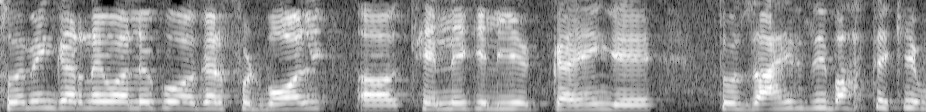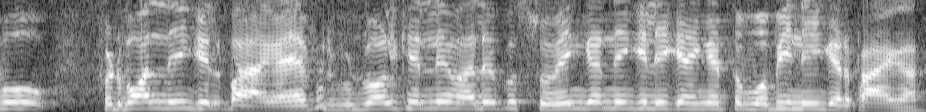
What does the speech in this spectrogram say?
स्विमिंग करने वाले को अगर फुटबॉल खेलने के लिए कहेंगे तो ज़ाहिर सी बात है कि वो फुटबॉल नहीं खेल पाएगा या फिर फुटबॉल खेलने वाले को स्विमिंग करने के लिए कहेंगे तो वो भी नहीं कर पाएगा।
